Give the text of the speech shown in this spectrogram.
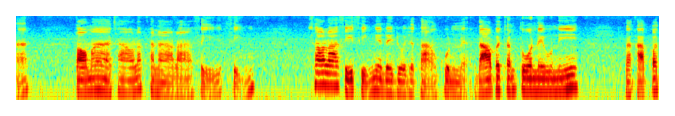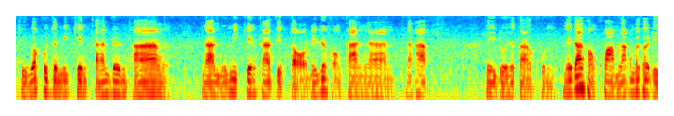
นะต่อมาชาวลัคนาราศีสิงห์ชาวราศีสิงห์เนี่ยในดวงชะตาของคุณเนี่ยดาวประจำตัวในวันนี้นะครับ ก็ถือว่าคุณจะมีเกณฑ์การเดินทาง นะหรือมีเกณฑ์การติดต่อในเรื่องของการงานนะครับในดวงชะตาขคุณ ในด้านของความรักไม่ค่อยดี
